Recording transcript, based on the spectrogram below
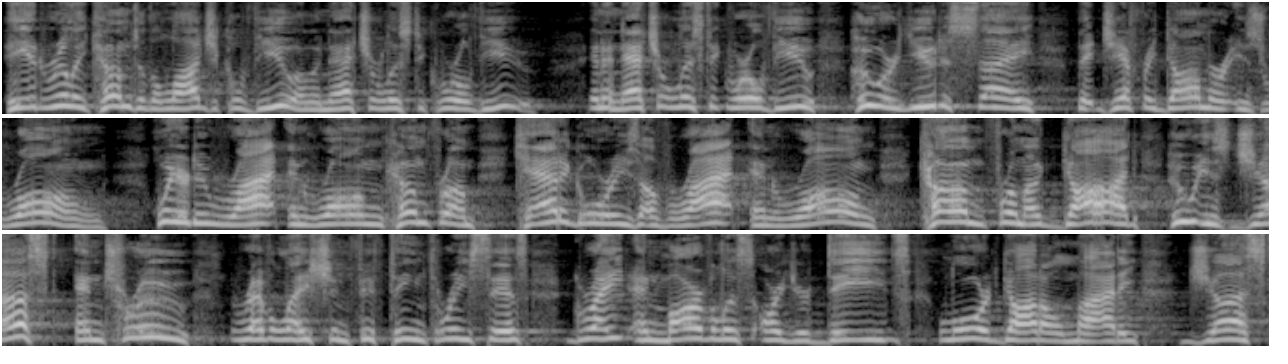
He had really come to the logical view of a naturalistic worldview. In a naturalistic worldview, who are you to say that Jeffrey Dahmer is wrong where do right and wrong come from? Categories of right and wrong come from a God who is just and true. Revelation 15:3 says, "Great and marvelous are your deeds, Lord God Almighty, just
